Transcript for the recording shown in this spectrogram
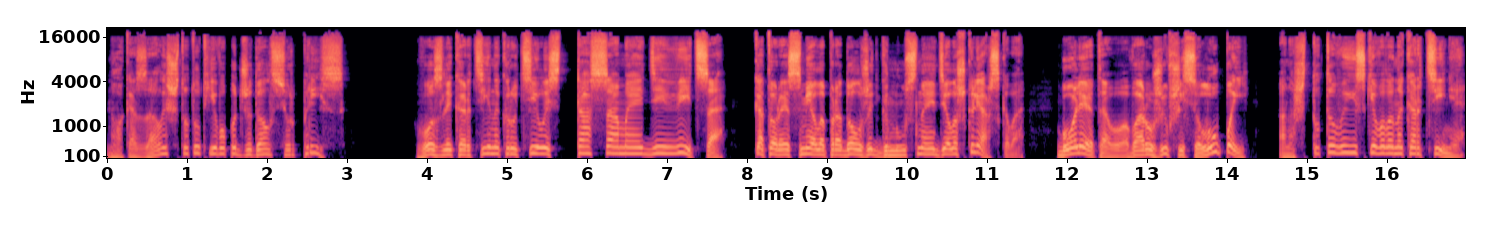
но оказалось, что тут его поджидал сюрприз. Возле картины крутилась та самая девица, которая смела продолжить гнусное дело Шклярского. Более того, вооружившись лупой, она что-то выискивала на картине.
